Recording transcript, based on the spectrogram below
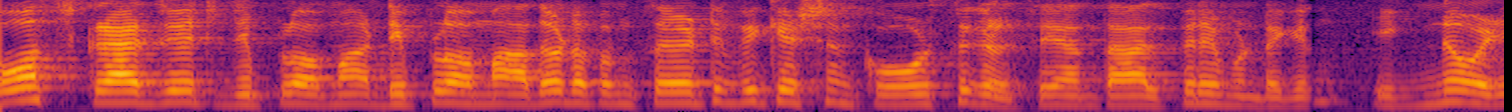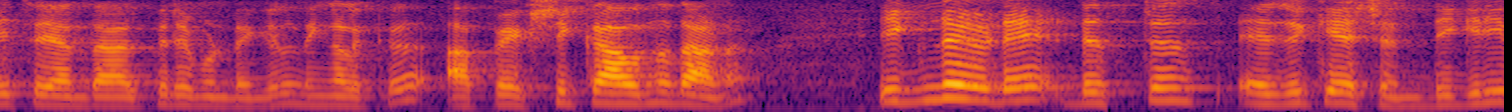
പോസ്റ്റ് ഗ്രാജുവേറ്റ് ഡിപ്ലോമ ഡിപ്ലോമ അതോടൊപ്പം സർട്ടിഫിക്കേഷൻ കോഴ്സുകൾ ചെയ്യാൻ താല്പര്യമുണ്ടെങ്കിൽ ഇഗ്നോ വഴി ചെയ്യാൻ താല്പര്യമുണ്ടെങ്കിൽ നിങ്ങൾക്ക് അപേക്ഷിക്കാവുന്നതാണ്. ഇഗ്നോയുടെ ഡിസ്റ്റൻസ് എഡ്യൂക്കേഷൻ ഡിഗ്രി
